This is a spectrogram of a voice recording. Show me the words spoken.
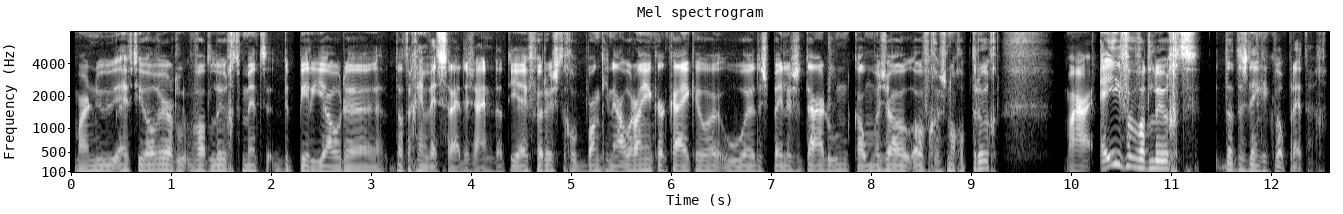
Maar nu heeft hij wel weer wat lucht met de periode dat er geen wedstrijden zijn. Dat hij even rustig op het bankje naar Oranje kan kijken hoe, eh, de spelers het daar doen. Komen we zo overigens nog op terug. Maar even wat lucht, dat is denk ik wel prettig.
